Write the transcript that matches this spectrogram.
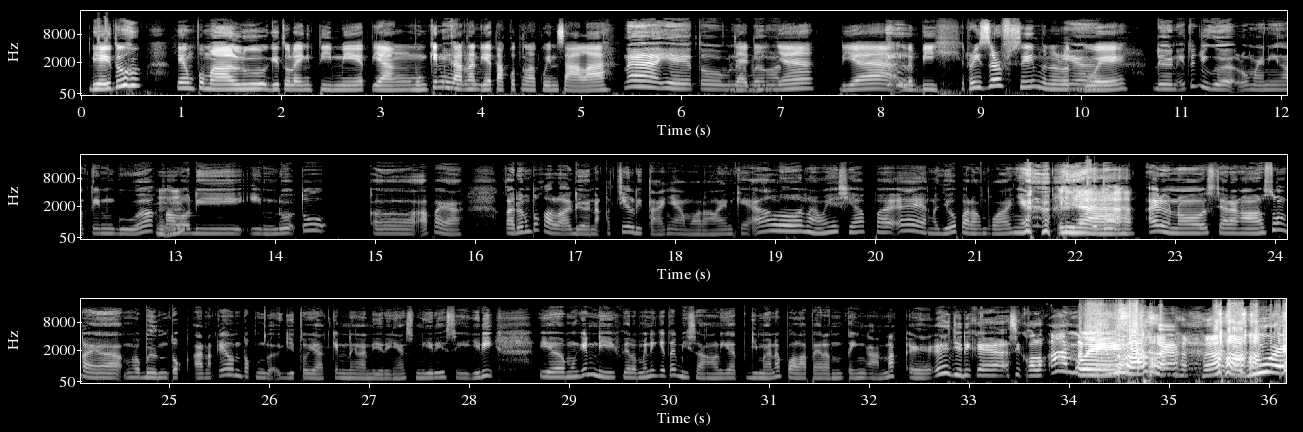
dia itu yang pemalu gitu loh, yang timid, yang mungkin Iya. karena dia takut ngelakuin salah, nah iya itu benar banget jadinya dia lebih reserve sih menurut Iya. gue. dan itu juga lumayan ngingetin gue kalau di Indo tuh eh, apa ya kadang tuh kalau ada anak kecil ditanya sama orang lain kayak halo namanya siapa eh yang ngejawab orang tuanya Iya. itu I don't know secara langsung kayak ngebentuk anaknya untuk nggak gitu yakin dengan dirinya sendiri sih jadi ya mungkin di film ini kita bisa ngelihat gimana pola parenting anak eh eh jadi kayak psikolog anak nih Weh. Bang. kayak gue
